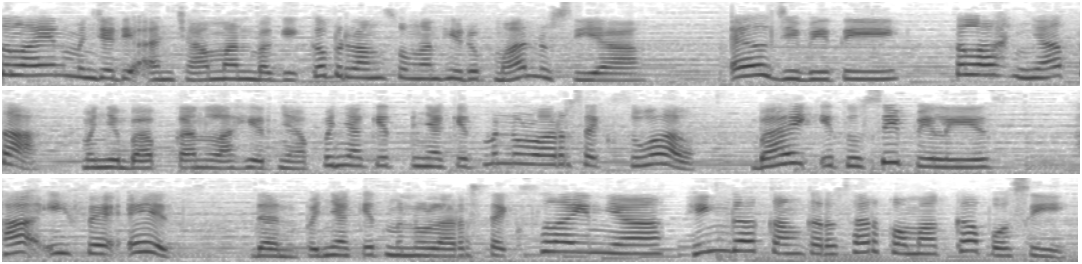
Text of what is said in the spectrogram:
Selain menjadi ancaman bagi keberlangsungan hidup manusia, LGBT telah nyata menyebabkan lahirnya penyakit-penyakit menular seksual, baik itu sipilis, HIV/AIDS, dan penyakit menular seks lainnya hingga kanker sarkoma Kaposi.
